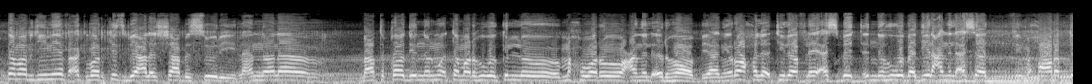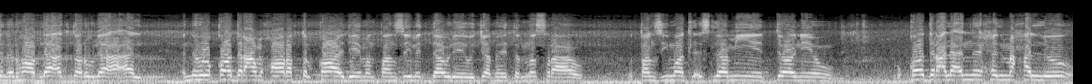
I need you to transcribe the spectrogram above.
مؤتمر جنيف أكبر كذبة على الشعب السوري لأنه أنا باعتقادي إنه المؤتمر هو كله محوره عن الإرهاب. يعني راح الائتلاف ليثبت إنه هو بديل عن الأسد في محاربة الإرهاب لا أكثر ولا أقل. إنه هو قادر على محاربة القاعدة من تنظيم الدولة وجبهة النصرة والتنظيمات الإسلامية الثانية و... وقادر على أنه يحل محله.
